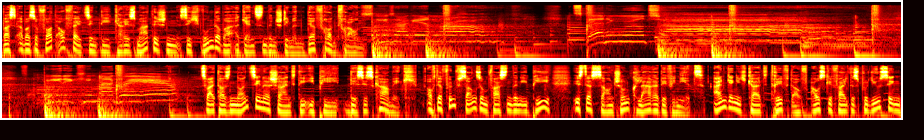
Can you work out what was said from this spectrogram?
was aber sofort auffällt, sind die charismatischen, sich wunderbar ergänzenden Stimmen der Frontfrauen. 2019 erscheint die EP This is Karmic. Auf der fünf Songs umfassenden EP ist der Sound schon klarer definiert. Eingängigkeit trifft auf ausgefeiltes Producing,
